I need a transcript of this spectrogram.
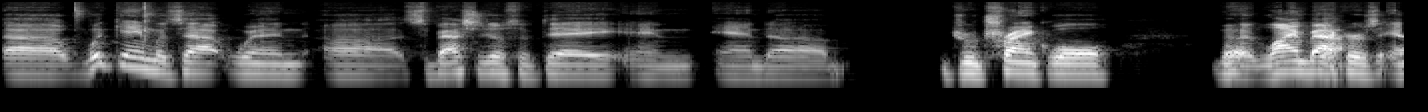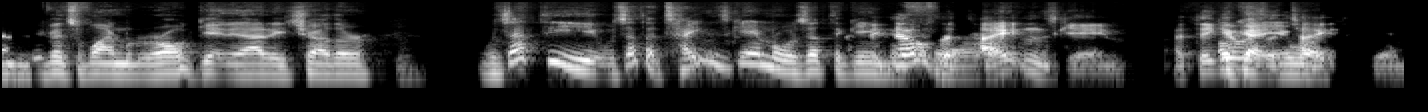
uh what game was that when uh Sebastian Joseph Day and and uh Drue Tranquill, the linebackers and the defensive linemen were all getting at each other. was that the was that the Titans game or was that the game? that was the Titans game. I think it okay, was the it Titans was. game.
